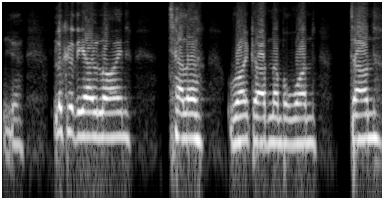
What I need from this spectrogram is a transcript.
Yeah. Looking at the O line, Teller, right guard number one, Dunn,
